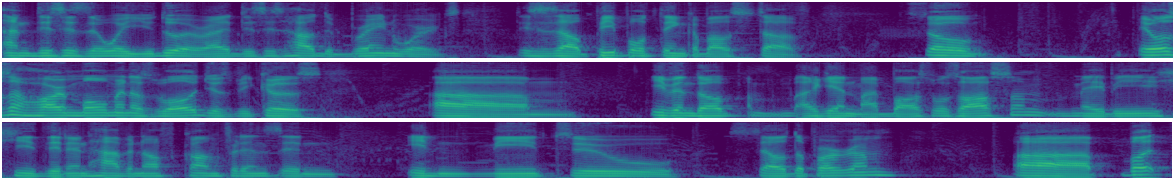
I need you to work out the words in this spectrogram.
and this is the way you do it right? This is how the brain works. This is how people think about stuff. So it was a hard moment as well just because um, even though again my boss was awesome maybe he didn't have enough confidence in in me to sell the program. Uh, but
